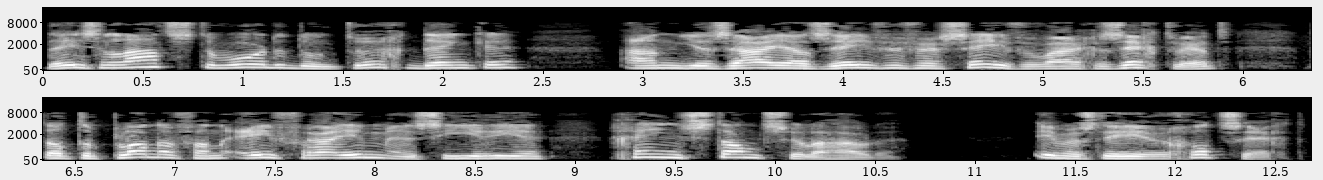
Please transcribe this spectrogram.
Deze laatste woorden doen terugdenken aan Jesaja 7 vers 7, waar gezegd werd dat de plannen van Ephraim en Syrië geen stand zullen houden. Immers de Heere God zegt,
